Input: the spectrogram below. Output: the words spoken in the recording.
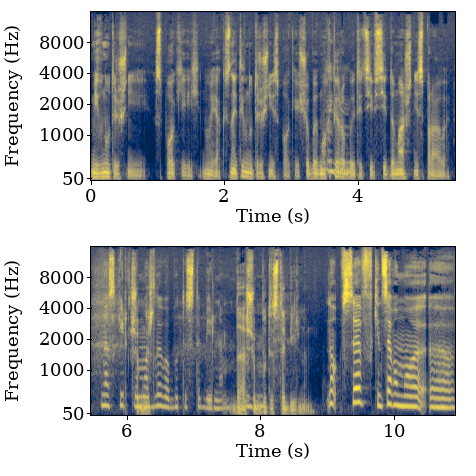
мій внутрішній спокій, ну як знайти внутрішній спокій, щоб могти угу. робити ці всі домашні справи. Наскільки щоб можливо бути стабільним? Да, щоб угу. бути стабільним. Ну, все в кінцевому е,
